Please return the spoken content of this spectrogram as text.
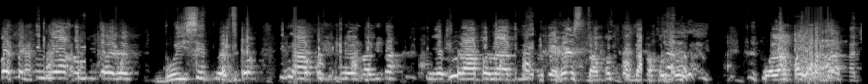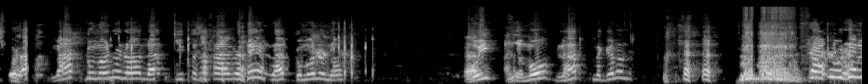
Ba't nagtinga kami talaga, buisit na to. Tinapos mo yung kanta. Pinaghirapan natin i-rehearse, tapos tinapos mo. Wala pa yata. Lahat gumano, no? Lahat kita sa camera yun. Lahat gumano, no? Uy, alam mo, lahat na ganun. Gano'n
